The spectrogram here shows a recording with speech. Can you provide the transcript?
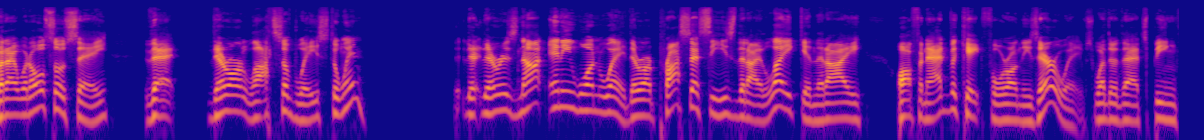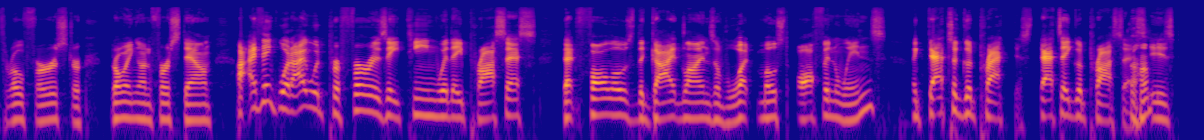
But I would also say that there are lots of ways to win. There is not any one way. There are processes that I like and that I often advocate for on these airwaves, whether that's being throw first or throwing on first down. I think what I would prefer is a team with a process that follows the guidelines of what most often wins. Like that's a good practice. That's a good process. Uh-huh. Is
